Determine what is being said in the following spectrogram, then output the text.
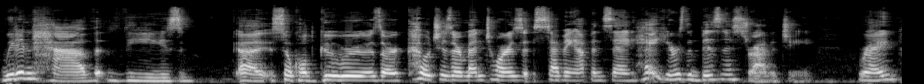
we didn't have these uh, so-called gurus or coaches or mentors stepping up and saying, "Hey, here's the business strategy." Right?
